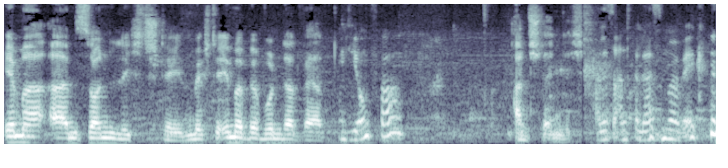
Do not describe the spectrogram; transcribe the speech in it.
immer am Sonnenlicht stehen, möchte immer bewundert werden. Und die Jungfrau? Anständig. Alles andere lassen wir weg.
